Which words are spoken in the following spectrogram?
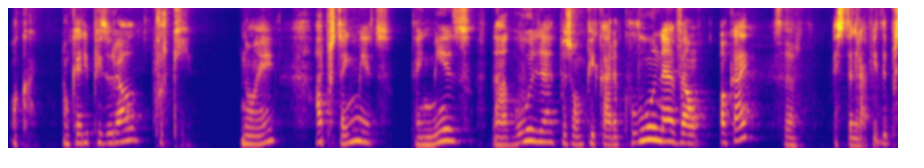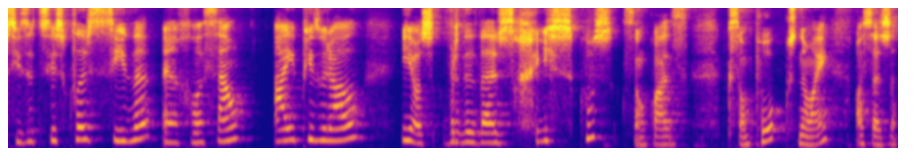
Ok, não quero epidural, porquê? Não é? Ah, porque tenho medo. Tenho medo da agulha, depois vão picar a coluna, vão. Ok? Certo. Esta grávida precisa de ser esclarecida em relação à epidural e aos verdadeiros riscos, que são quase, que são poucos, não é? Ou seja,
